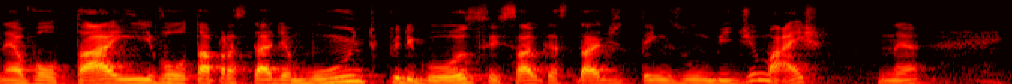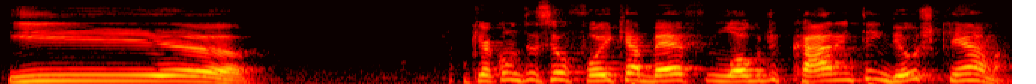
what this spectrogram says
né? Voltar e voltar para a cidade é muito perigoso. Vocês sabem que a cidade tem zumbi demais, né? E o que aconteceu foi que a Beth logo de cara entendeu o esquema.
